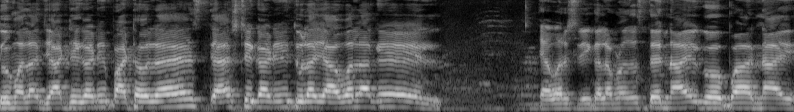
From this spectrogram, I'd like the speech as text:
तू मला ज्या ठिकाणी पाठवलंयस त्याच ठिकाणी तुला यावं लागेल. त्यावर श्रीकला म्हणत असते नाही गोपाळ नाही.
